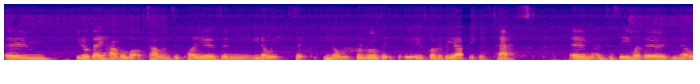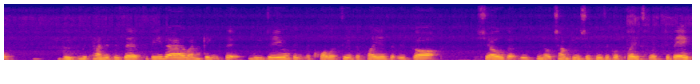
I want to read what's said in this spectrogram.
um, you know they have a lot of talented players, and you know it's you know for us it's, it is going to be our biggest test, um, and to see whether you know we, we kind of deserve to be there. And I think that we do. I think the quality of the players that we've got show that we you know championship is a good place for us to be.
